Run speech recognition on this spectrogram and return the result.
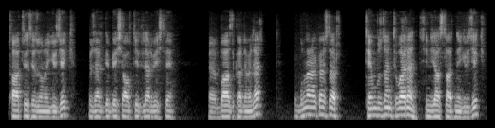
tatil sezonuna girecek. Özellikle 5, 6, 7'ler ve işte e, bazı kademeler. Bunlar arkadaşlar Temmuz'dan itibaren şimdi yaz tatiline girecek.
